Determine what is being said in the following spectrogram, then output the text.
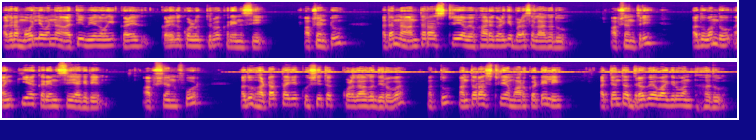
ಅದರ ಮೌಲ್ಯವನ್ನು ಅತಿ ವೇಗವಾಗಿ ಕಳೆದು ಕಳೆದುಕೊಳ್ಳುತ್ತಿರುವ ಕರೆನ್ಸಿ. ಆಪ್ಷನ್ ಟು, ಅದನ್ನು ಅಂತಾರಾಷ್ಟ್ರೀಯ ವ್ಯವಹಾರಗಳಿಗೆ ಬಳಸಲಾಗದು. ಆಪ್ಷನ್ ತ್ರೀ ಅದು ಒಂದು ಅಂಕಿಯ ಕರೆನ್ಸಿಯಾಗಿದೆ ಆಪ್ಷನ್ ಫೋರ್ ಅದು ಹಠಾತ್ತಾಗಿ ಕುಸಿತಕ್ಕೊಳಗಾಗದಿರುವ ಮತ್ತು ಅಂತಾರಾಷ್ಟ್ರೀಯ ಮಾರುಕಟ್ಟೆಯಲ್ಲಿ ಅತ್ಯಂತ ದ್ರವ್ಯವಾಗಿರುವಂತಹದು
